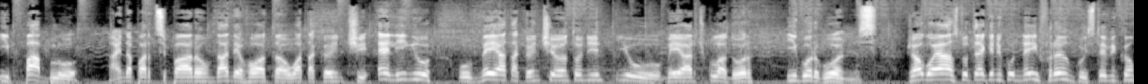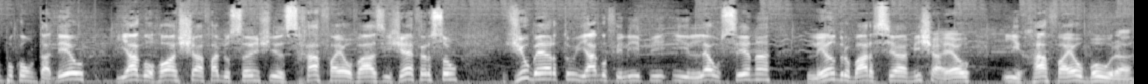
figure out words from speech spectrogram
e Pablo. Ainda participaram da derrota o atacante Elinho, o meia atacante Anthony e o meia articulador Igor Gomes. Já o Goiás do técnico Ney Franco esteve em campo com Tadeu, Iago Rocha, Fábio Sanches, Rafael Vaz e Jefferson, Gilberto, Iago Felipe e Léo Sena, Leandro Bárcia, Michael e Rafael Moura.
